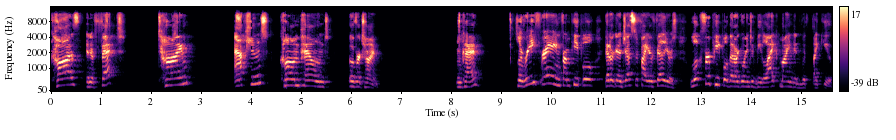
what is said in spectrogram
cause and effect, time, actions compound over time. Okay? So refrain from people that are going to justify your failures. Look for people that are going to be like minded with like you.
